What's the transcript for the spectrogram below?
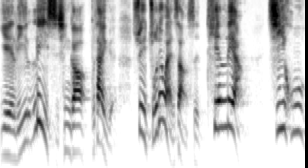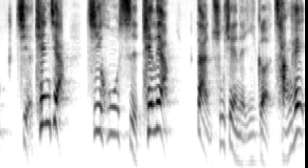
也离历史新高不太远。所以昨天晚上是天亮，几乎天价几乎是天亮，但出现了一个长黑。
